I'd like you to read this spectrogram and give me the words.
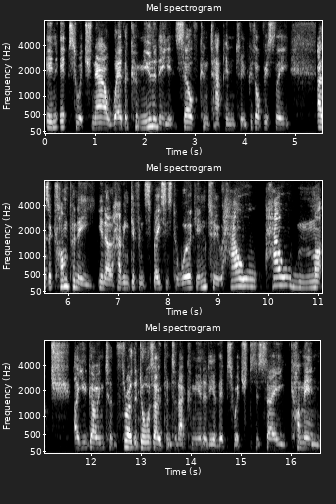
in Ipswich now where the community itself can tap into? Because obviously as a company, you know, having different spaces to work into, how how much are you going to throw the doors open to that community of Ipswich to say, come in,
